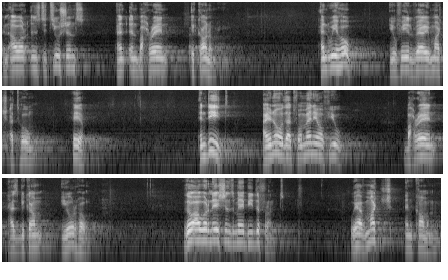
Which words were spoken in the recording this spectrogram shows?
in our institutions and in Bahrain economy. And we hope you feel very much at home here. Indeed, I know that for many of you, Bahrain has become your home. Though our nations may be different, we have much in common.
